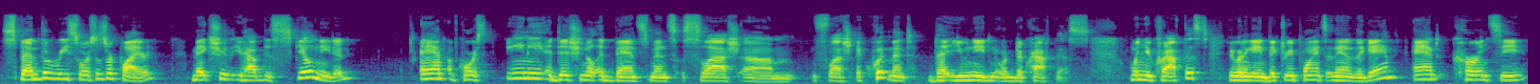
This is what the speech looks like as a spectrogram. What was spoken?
spend the resources required, make sure that you have the skill needed, and of course any additional advancements slash um, slash equipment that you need in order to craft this. When you craft this, you're going to gain victory points at the end of the game and currency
